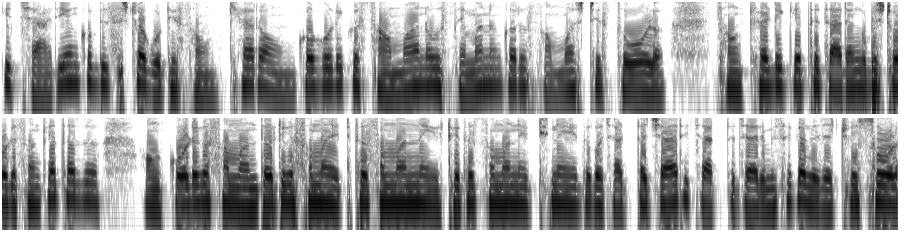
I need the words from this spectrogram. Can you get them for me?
କି ଚାରି ଅଙ୍କ ବିଶିଷ୍ଟ ଗୋଟିଏ ସଂଖ୍ୟାର ଅଙ୍କଗୁଡ଼ିକ ସମାନ ଓ ସେମାନଙ୍କର ସମଷ୍ଟି ଷୋହଳ ସଂଖ୍ୟାଟି କେତେ ଚାରି ଅଙ୍କ ବିଶିଷ୍ଟ ଗୋଟିଏ ସଂଖ୍ୟା ତା'ର ଅଙ୍କଗୁଡ଼ିକ ସମାନ ତ ଏଠି ତ ସମାନ ଏଠି ତ ସମାନ ନାହିଁ ଏଠି ତ ସମାନ ଏଠି ନାହିଁ ଦେଖ ଚାରିଟା ଚାରି ଚାରିଟା ଚାରି ମିଶା କେତେ ଚାରିଟା ଷୋହଳ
